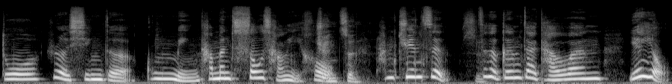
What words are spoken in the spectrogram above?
多热心的公民，他们收藏以后捐赠，他们捐赠，这个跟在台湾也有。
